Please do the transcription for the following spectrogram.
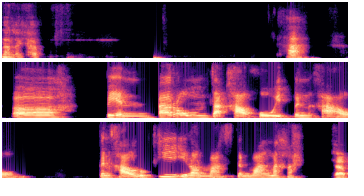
นั่นแหละครับ ค่ะเอ่อ ปลี่ยนอารมณ์จากข่าวโควิดเป็นข่าว เป็นข่าวลูกพี่อีลอนมัสก์กันบ้างนะคะ ครับ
